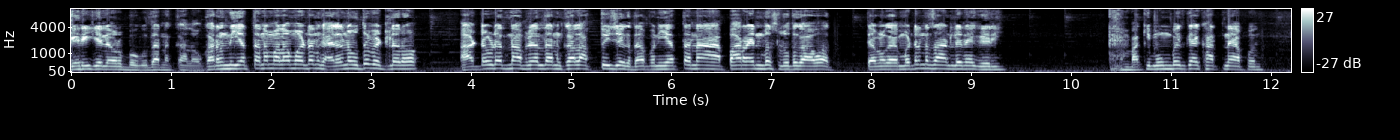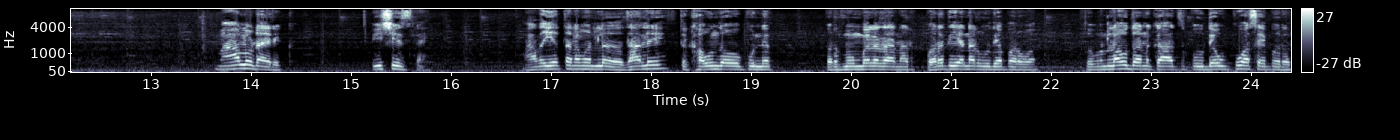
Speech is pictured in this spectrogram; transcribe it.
घरी गेल्यावर बघू दणका लाव. कारण येताना मला मटण खायला नव्हतं भेटलं राव. आठवड्यात ना आपल्याला दणका लागतोय जगदा पण येताना पारायण बसलो होतो गावात. त्यामुळे काय मटणच आणलं नाही घरी. बाकी मुंबईत काय खात नाही आपण. मग आलो डायरेक्ट विषयच नाही. आता येताना म्हणलं झाले तर खाऊन जाऊ पुण्यात. परत मुंबईला जाणार. परत येणार उद्या परवा. तो पण लावू दणका आज उद्या उपवास आहे परत.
